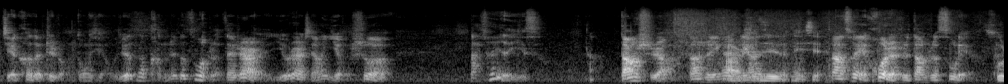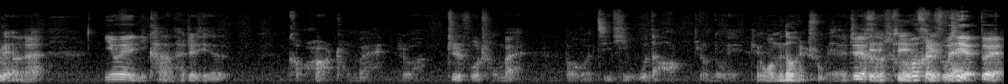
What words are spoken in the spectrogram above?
捷克的这种东西，我觉得那可能这个作者在这儿有点想影射纳粹的意思。当时啊，当时应该二十世是你看纪的那些纳粹或者是当时苏联，苏联哎，因为你看到他这些口号崇拜是吧？制服崇拜，包括集体舞蹈这种东西，这我们都很熟悉呃，这很这我们很熟悉，对，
